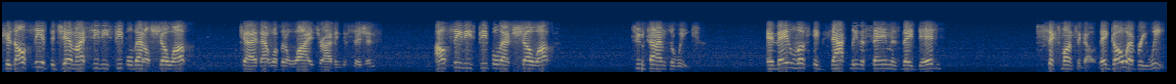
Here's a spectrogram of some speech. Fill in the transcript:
Because I'll see at the gym, I see these people that'll show up. Okay, that wasn't a wise driving decision. I'll see these people that show up two times a week. And they look exactly the same as they did six months ago. They go every week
